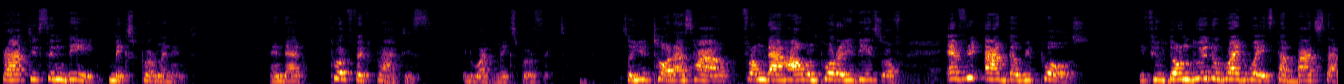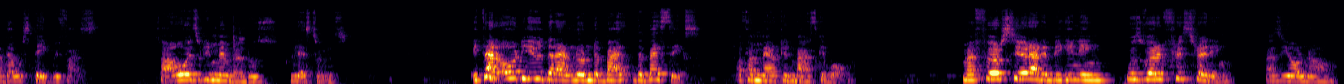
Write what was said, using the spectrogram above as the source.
Practice indeed makes permanent. And that perfect practice is what makes perfect. So you taught us how, from that, how important it is of every act that we pose. If you don't do it the right way, it's that bad stuff that will stay with us. So I always remember those lessons. It at ODU that I learned the, the basics of American basketball. My first year at the beginning was very frustrating, as you all know.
